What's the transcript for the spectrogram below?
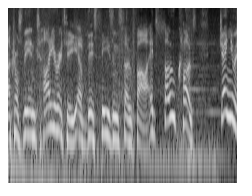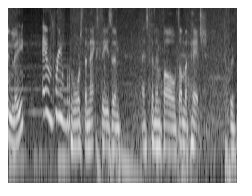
across the entirety of this season so far. It's so close. Genuinely, every... Towards the next season, they're still involved on the pitch with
